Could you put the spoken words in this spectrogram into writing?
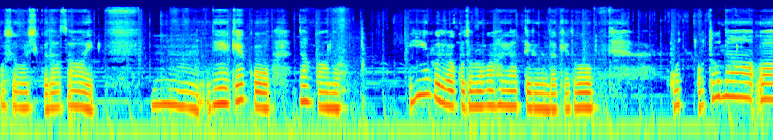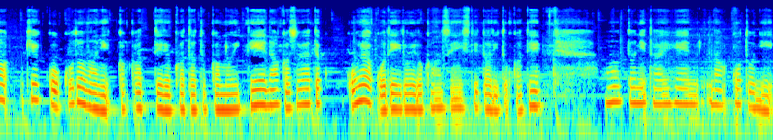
お過ごしください。うん、ね結構、なんかあの、インフルは子供が流行ってるんだけど、大人は結構コロナにかかってる方とかもいて、なんかそうやって親子でいろいろ感染してたりとかで、本当に大変なことに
